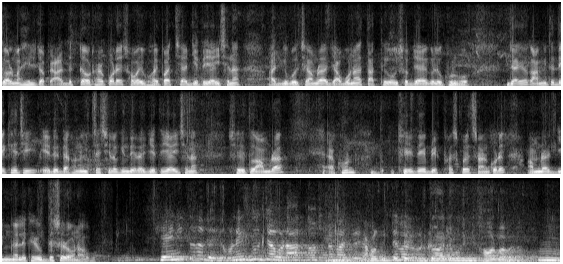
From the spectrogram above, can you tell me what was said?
দলমা হিল টপে অর্ধেকটা ওঠার পরে সবাই ভয় পাচ্ছে আর যেতে চাইছে না। আজকে বলছে আমরা যাব না, তার থেকে ওইসব জায়গাগুলো ঘুরবো। যাই হোক, আমি তো দেখেছি, এদের দেখানোর ইচ্ছা ছিল, কিন্তু এরা যেতে চাইছে না। সেহেতু আমরা এখন খেয়ে দিয়ে ব্রেকফাস্ট করে স্নান করে আমরা ডিমনা লেকের উদ্দেশ্যে রওনা হব। খেয়ে নিতে হবে অনেক দূর যাব রাত দশটা বাজবে। এখন কিন্তু। দুটো আড়াইটার মধ্যে কিছু খাবার পাবে না। হুম।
